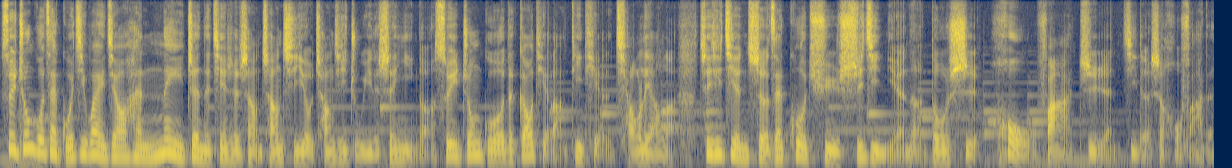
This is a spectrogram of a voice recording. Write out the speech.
所以，中国在国际外交和内政的建设上，长期有长期主义的身影啊。所以，中国的高铁了、地铁、桥梁了这些建设，在过去十几年呢，都是后发制人，记得是后发的，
